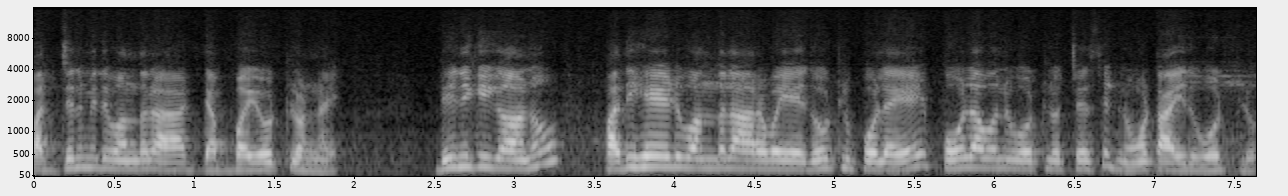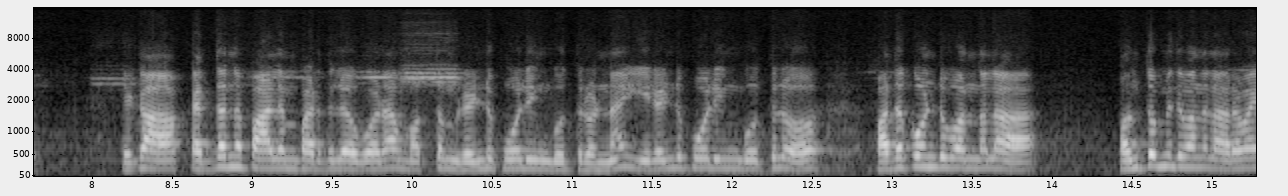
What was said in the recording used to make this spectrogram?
పద్దెనిమిది వందల డెబ్బై ఓట్లు ఉన్నాయి దీనికి గాను పదిహేడు వందల అరవై ఐదు ఓట్లు పోలయ్యాయి. పోలవని ఓట్లు వచ్చేసి నూట ఐదు ఓట్లు. ఇక పెద్దన్నపాలెం పరిధిలో కూడా మొత్తం రెండు పోలింగ్ బూతులు ఉన్నాయి. ఈ రెండు పోలింగ్ బూత్లో పదకొండు వందల పంతొమ్మిది వందల అరవై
